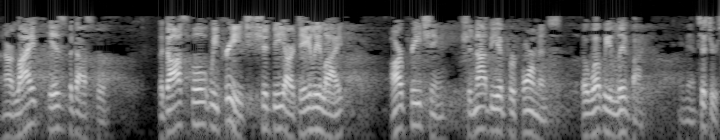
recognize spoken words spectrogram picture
and our life is the gospel. The gospel we preach should be our daily life. Our preaching should not be a performance, but what we live by. Amen. Sisters.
